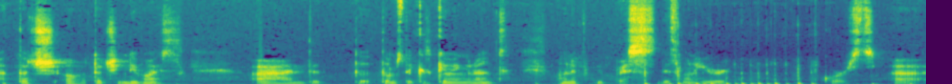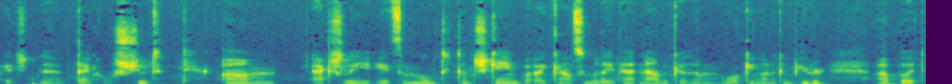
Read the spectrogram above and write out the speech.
a touch of a touching device and the, the thumbstick is going around. Whenever we press this one here, of course, uh, it, uh, the tank will shoot. Um, actually it's a multi-touch game but I can't simulate that now because I'm working on a computer. Uh, but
